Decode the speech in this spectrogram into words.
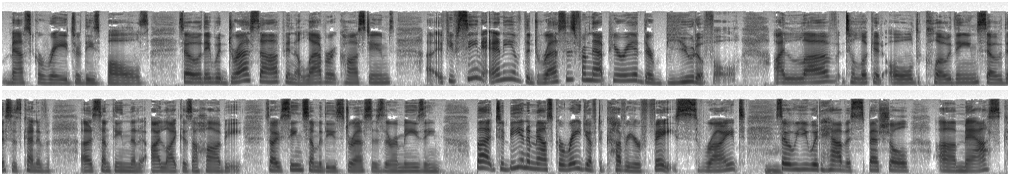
masquerades or these balls. So they would dress up in elaborate costumes. Uh, if you've seen any of the dresses from that period, they're beautiful. I love to look at old clothing, so this is kind of uh, something that I like as a hobby. So I've seen some of these dresses, they're amazing. But to be in a masquerade, you have to cover your face, right? Mm. So you would have a special uh, mask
